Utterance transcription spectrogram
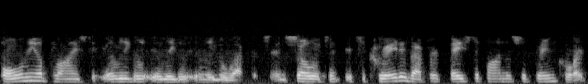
only applies to illegal, illegal, illegal weapons. And so it's a, it's a creative effort based upon the Supreme Court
